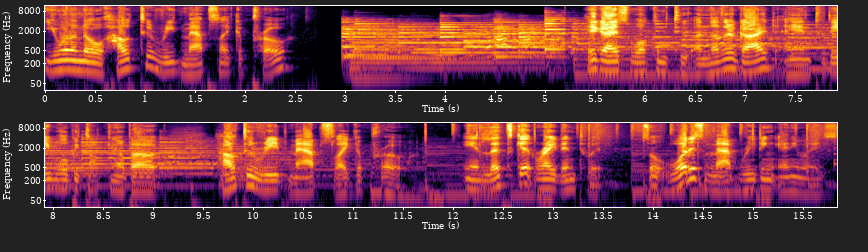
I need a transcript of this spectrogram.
You want to know how to read maps like a pro? Hey guys, welcome to another guide and today we'll be talking about how to read maps like a pro. And let's get right into it. So what is map reading anyways?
